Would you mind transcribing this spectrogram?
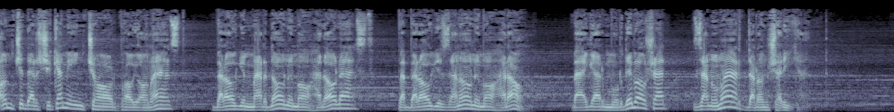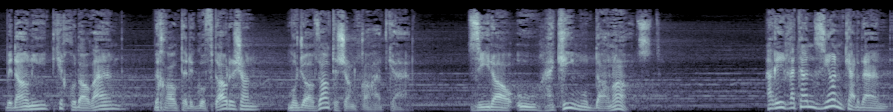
آنچه در شکم این چهار پایان است برای مردان ما حلال است و برای زنان ما حرام. و اگر مرده باشد زن و مرد در آن شریکند. بدانید که خداوند به خاطر گفتارشان مجازاتشان خواهد کرد. زیرا او حکیم و داناست. حقیقتا زیان کردند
